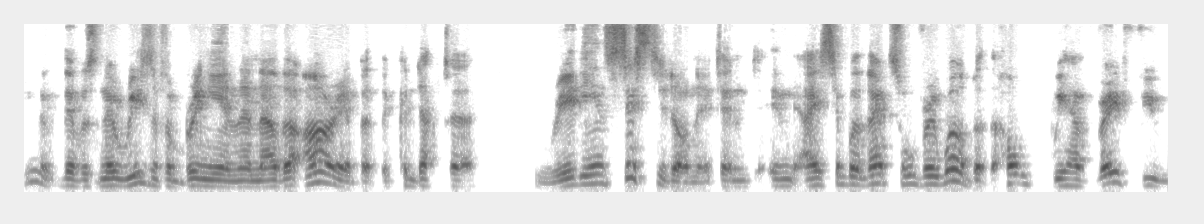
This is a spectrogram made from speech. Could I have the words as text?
you know, there was no reason for bringing in another aria, but the conductor really insisted on it. And, and I said, well, that's all very well, but the whole, we have very few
